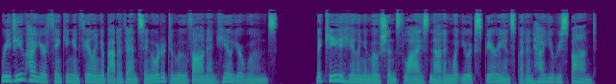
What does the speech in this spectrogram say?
Review how you're thinking and feeling about events in order to move on and heal your wounds. The key to healing emotions lies not in what you experience but in how you respond.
